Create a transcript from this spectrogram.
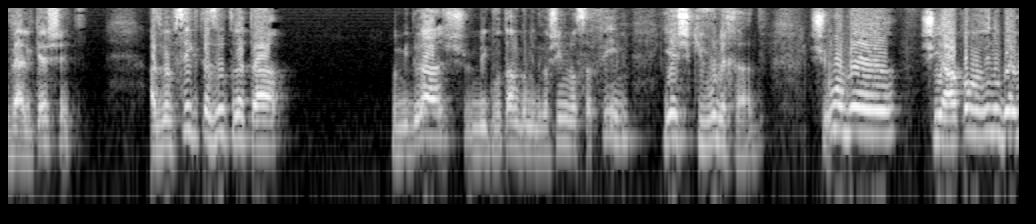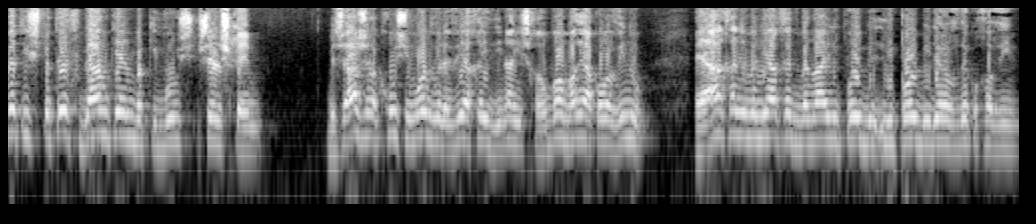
ועל קשת. אז בפסיקתא זוטרתא, במדרש, ובעקבותיו גם מדרשים נוספים, יש כיוון אחד, שהוא אומר שיעקב אבינו באמת השתתף גם כן בכיבוש של שכם. בשעה שלקחו שמעון ולוי אחרי דינה איש חרבו, אמר יעקב אבינו, איך אני מניח את בניי ליפול, ליפול בידי עובדי כוכבים?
